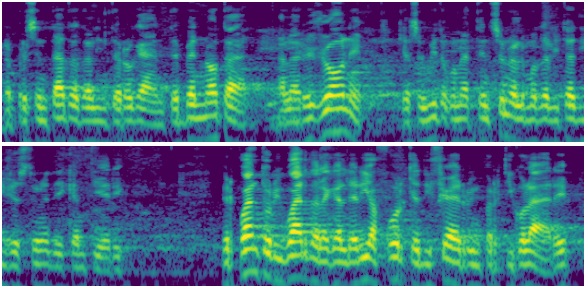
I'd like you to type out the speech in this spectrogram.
rappresentata dall'interrogante, è ben nota alla Regione che ha seguito con attenzione le modalità di gestione dei cantieri. Per quanto riguarda la Galleria Forchia di Ferro in particolare,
